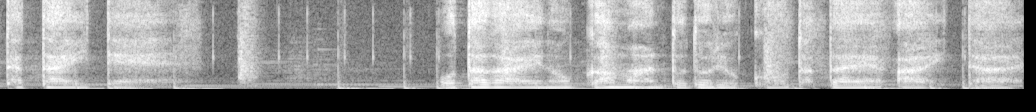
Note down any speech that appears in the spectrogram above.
叩いてお互いの我慢と努力をたたえ合いたい。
